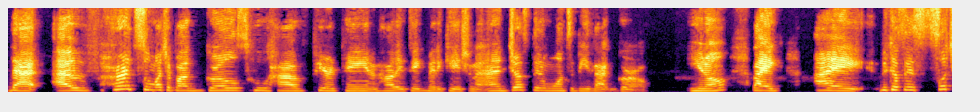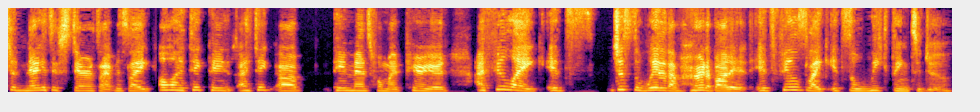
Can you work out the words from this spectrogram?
that I've heard so much about girls who have period pain and how they take medication. And I just didn't want to be that girl, you know? Like, I, because it's such a negative stereotype. It's like, oh, I take pain, I take, uh, pain meds for my period. I feel like it's, just the way that I've heard about it, it feels like it's a weak thing to do.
